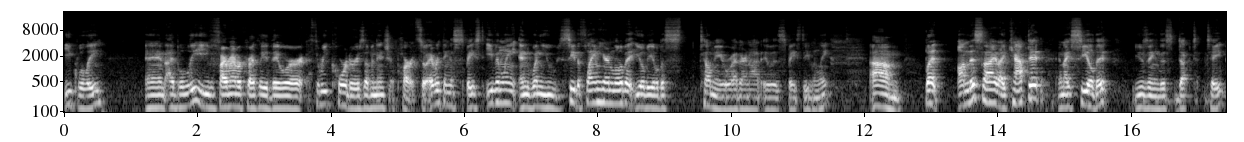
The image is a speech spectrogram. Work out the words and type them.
equally. And I believe, if I remember correctly, they were three quarters of an inch apart. So everything is spaced evenly. And when you see the flame here in a little bit, you'll be able to tell me whether or not it was spaced evenly. Um, but on this side, I capped it and I sealed it using this duct tape.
